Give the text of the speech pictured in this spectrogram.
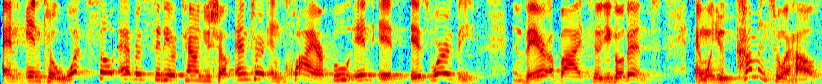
And into whatsoever city or town you shall enter, inquire who in it is worthy, and there abide till you go thence. And when you come into a house,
